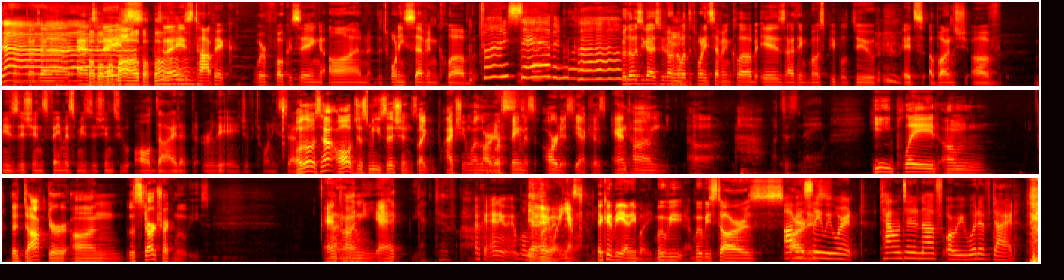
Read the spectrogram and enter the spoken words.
Dun, dun, dun. And Ba, ba, ba, today's, ba, ba. today's topic, we're focusing on the 27 Club. 27 Club. For those of you guys who don't know Hmm. what the 27 Club is, I think most people do. It's a bunch of musicians, famous musicians who all died at the early age of 27. Although it's not all just musicians, like actually one of the Artists. more famous artists, yeah, because Anton, uh, what's his name? He played um, the Doctor on the Star Trek movies. Anton Yak- ah. Okay, anyway. We'll Yeah, move on. anyway, yeah. It could be anybody. Movie movie stars. Obviously, artists. we weren't talented enough or we would have died. I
